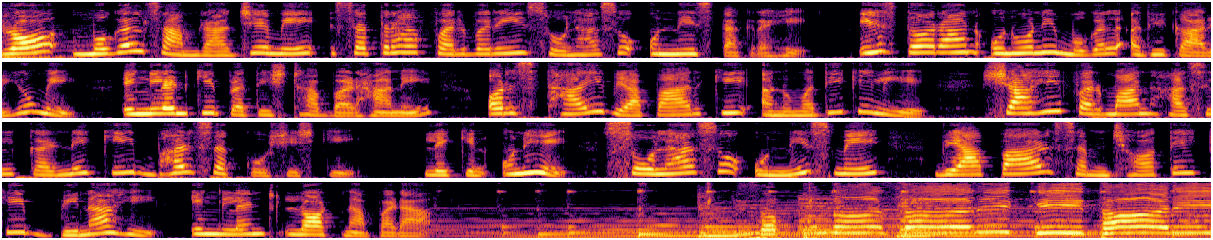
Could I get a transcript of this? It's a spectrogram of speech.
रॉ मुगल साम्राज्य में 17 फरवरी 1619 तक रहे। इस दौरान उन्होंने मुगल अधिकारियों में इंग्लैंड की प्रतिष्ठा बढ़ाने और स्थायी व्यापार की अनुमति के लिए शाही फरमान हासिल करने की भरसक कोशिश की, लेकिन उन्हें 1619 में व्यापार समझौते के बिना ही इंग्लैंड लौटना पड़ा। सपना सर की थारी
